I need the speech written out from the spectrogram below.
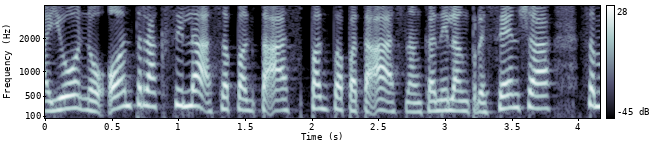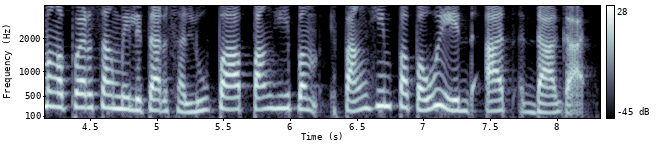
ayon o on track sila sa pagtaas pagpapataas ng kanilang presensya sa mga pwersang militar sa lupa, panghimpapawid at dagat.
